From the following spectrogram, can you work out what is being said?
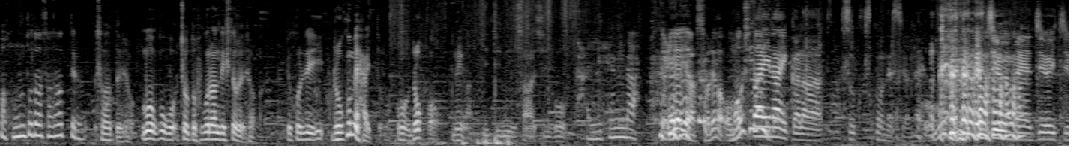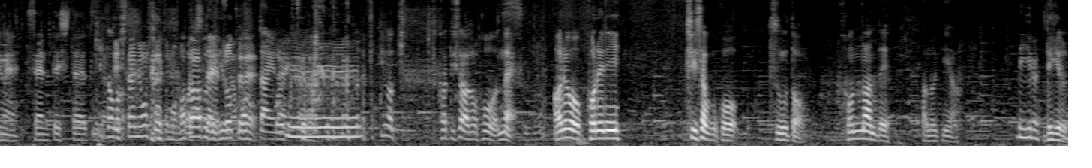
あ本当だ。刺さってる。触ったでしょ。もうここちょっと膨らんできてるでしょでこれでい6目入ってる。お6個。目が。12345大変だ。いやいやそれはも っ面白い。たいないからつつくんですよね。10名11名。剪定したやつがで下に落ちたやつもまた後で拾ってもっねたいない。今き買ってきたあの方はねあれをこれに小さくこう継ぐと。こんなんであの木が。できるできる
